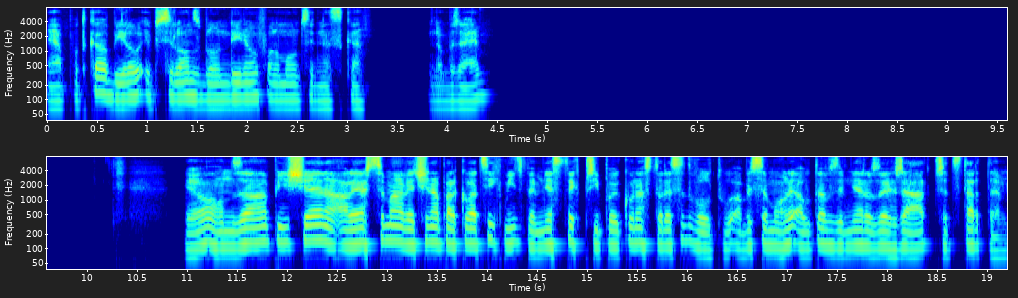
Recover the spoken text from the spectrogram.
Já potkal bílou Y s blondýnou v Olomouci dneska. Dobře. Jo, Honza píše, na Aljašce má většina parkovacích míst ve městech přípojku na 110 V, aby se mohly auta v zimě rozehřát před startem.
